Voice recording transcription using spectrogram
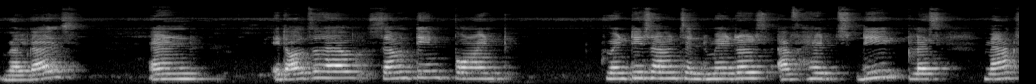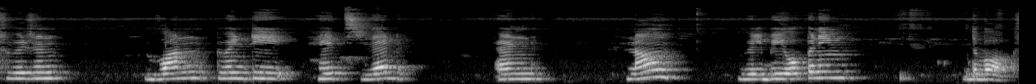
well guys and it also have 17.27 centimeters FHD plus max vision 120 Hz and now we'll be opening the box.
